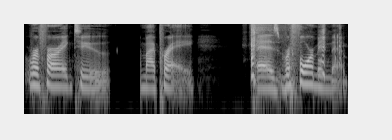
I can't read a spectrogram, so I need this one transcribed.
referring to my prey as reforming them.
